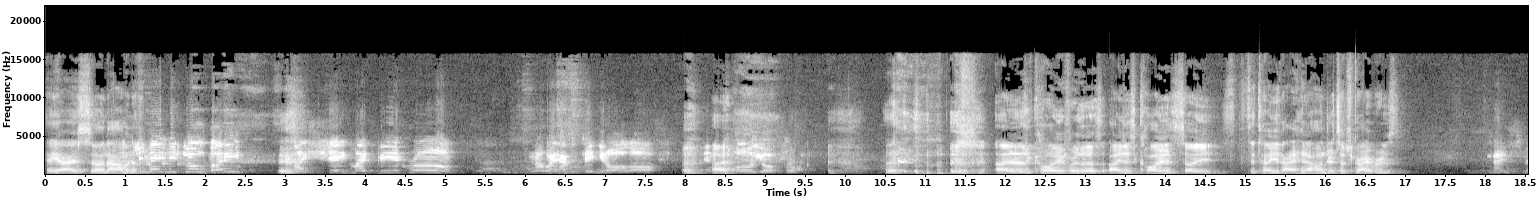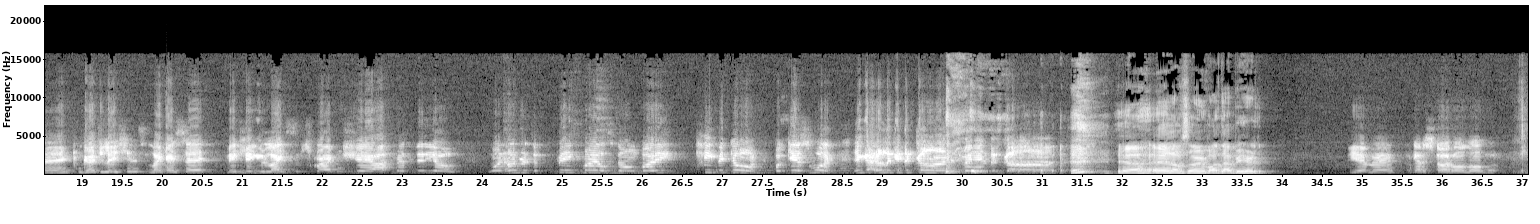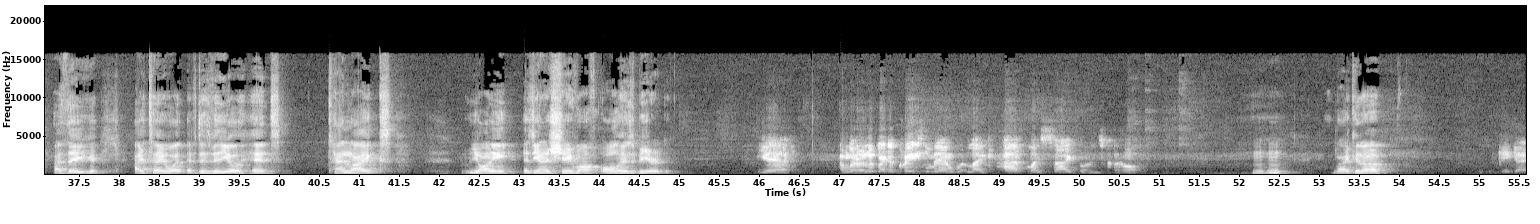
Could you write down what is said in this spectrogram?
Hey guys, so now I'm gonna. you made me do, buddy? I shaved my beard wrong. Now I have to take it all off. And it's I- all your fault. I didn't call you for this. I just called you so you, to tell you that I hit 100 subscribers. Nice, man. Congratulations. Like I said, make sure you like, subscribe, and share Ahmed's videos. 100's a big milestone, buddy. Keep it going. But guess what? You gotta look at the guns, man. The guns. Yeah, and I'm sorry about that beard. Yeah, man. I gotta start all over. I think I tell you what, if this video hits 10 likes, Yanni is gonna shave off all his beard. Yeah. I'm gonna look like a crazy man with like half my sideburns cut off. Mhm. Like it up. Okay, guys.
